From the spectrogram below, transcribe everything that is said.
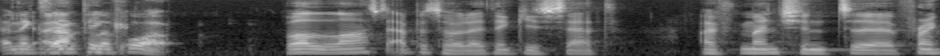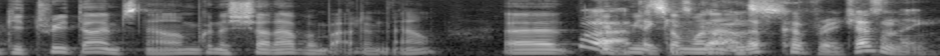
an example think- of what? Well, last episode, I think you said, I've mentioned uh, Frankie three times now. I'm going to shut up about him now. Uh, Well, give I think he's got else. enough coverage, hasn't he?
